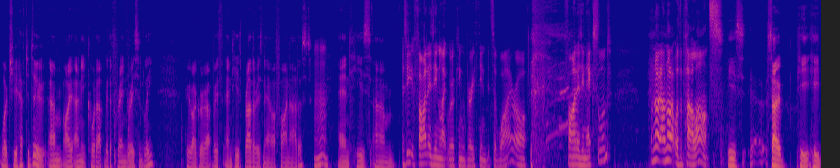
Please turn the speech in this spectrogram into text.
what you have to do. Um, I only caught up with a friend recently, who I grew up with, and his brother is now a fine artist, Mm. and his um, Is he fine as in like working very thin bits of wire, or fine as in excellent? I'm not. I'm not up with the parlance. he's uh, so he he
